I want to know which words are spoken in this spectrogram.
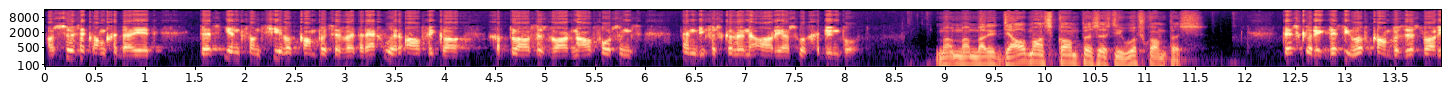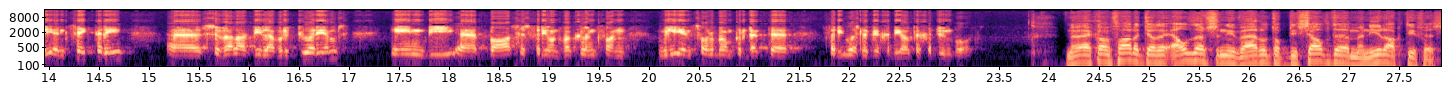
Maar soos ek aangedui het, Dis een van sewe kampusse wat reg oor Afrika geplaas is waar navorsings in die verskillende areas ook gedoen word. Maar maar, maar die Delmas kampus is die hoofkampus. Dis korrek, dis die hoofkampus, dis waar die insekterie uh sowel as die laboratoriums en die uh basis vir die ontwikkeling van mielie en sonneblomprodukte vir die oostelike gedeelte gedoen word. Nou ek kan vaar dat julle elders in die wêreld op dieselfde manier aktief is.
